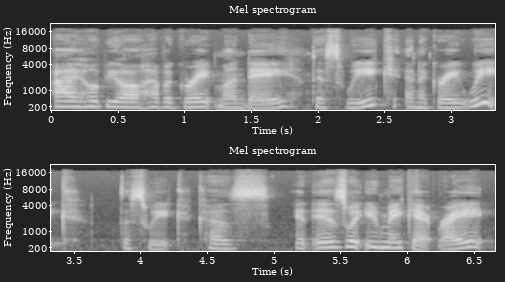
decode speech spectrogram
I hope you all have a great Monday this week and a great week this week because it is what you make it, right?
